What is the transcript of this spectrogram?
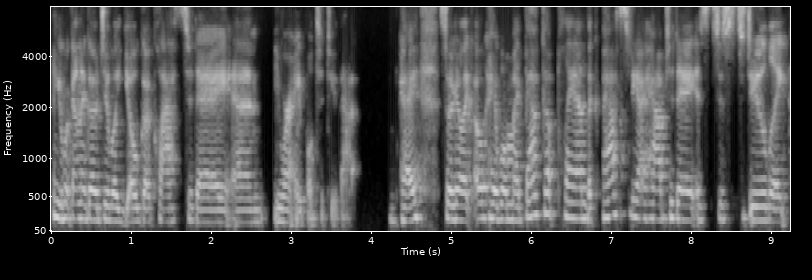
you were going to go do a yoga class today and you weren't able to do that. Okay. So you're like, okay, well, my backup plan, the capacity I have today is just to do like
